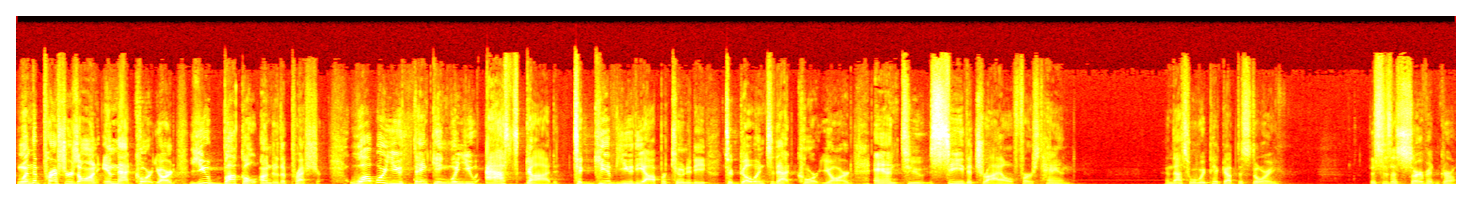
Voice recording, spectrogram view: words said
When the pressure's on in that courtyard, you buckle under the pressure. What were you thinking when you asked God to give you the opportunity to go into that courtyard and to see the trial firsthand? And that's where we pick up the story this is a servant girl.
